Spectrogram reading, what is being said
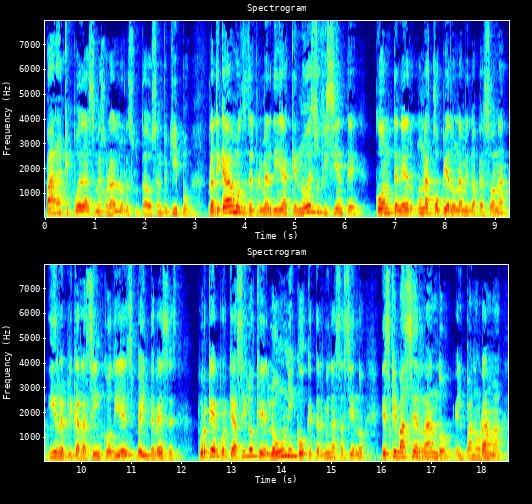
para que puedas mejorar los resultados en tu equipo. Platicábamos desde el primer día que no es suficiente con tener una copia de una misma persona y replicarla 5, 10, 20 veces. ¿Por qué? Porque así lo que lo único que terminas haciendo es que vas cerrando el panorama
